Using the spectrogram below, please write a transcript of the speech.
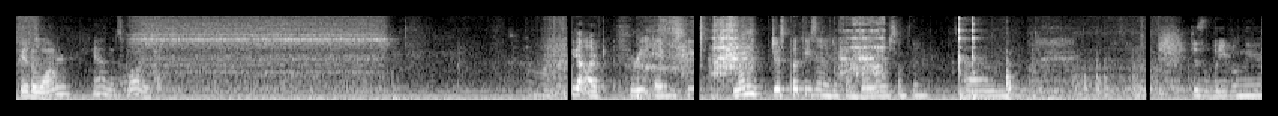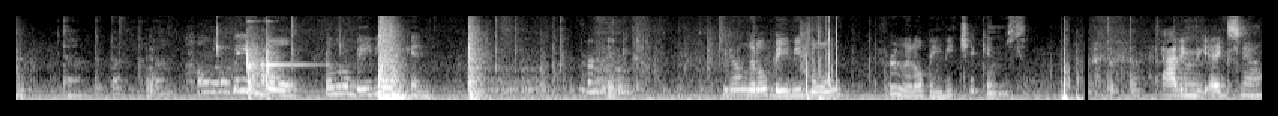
Hear the water? Yeah, that's water. We got like three eggs here. You want to just put these in a different bowl or something? Um, Just leave them here. Dun, dun, dun, dun, dun. A little baby bowl for a little baby chicken. Perfect. We got a little baby bowl for little baby chickens. Adding the eggs now.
